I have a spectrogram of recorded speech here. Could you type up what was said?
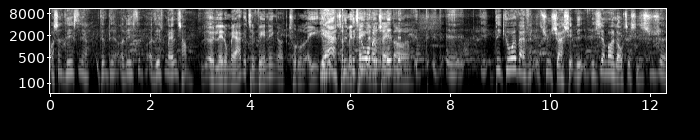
og så læste jeg i dem der, og læste, og læste dem alle sammen. Øh, Lagde du mærke til vendinger? Tog du i, Ja, sådan det, det mentale gjorde man, notater? men, men øh, øh, det gjorde i hvert fald, synes jeg hvis jeg må have lov til at sige det, synes jeg,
